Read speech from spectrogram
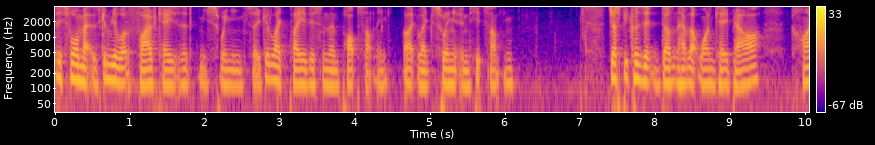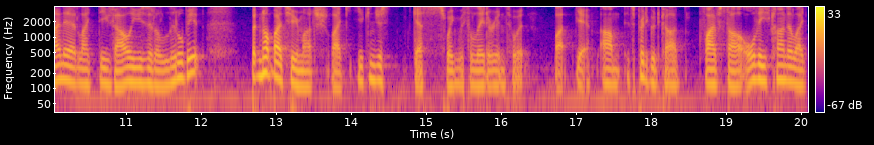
this format there's going to be a lot of 5Ks that can be swinging, so you could like play this and then pop something, like like swing it and hit something. Just because it doesn't have that 1K power, kind of like devalues it a little bit, but not by too much. Like you can just guess swing with the leader into it. But yeah, um, it's a pretty good card. Five star. All these kind of like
